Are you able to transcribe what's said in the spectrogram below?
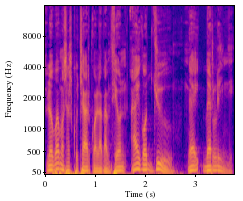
Lo vamos a escuchar con la canción I Got You, Gay Berlinde.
